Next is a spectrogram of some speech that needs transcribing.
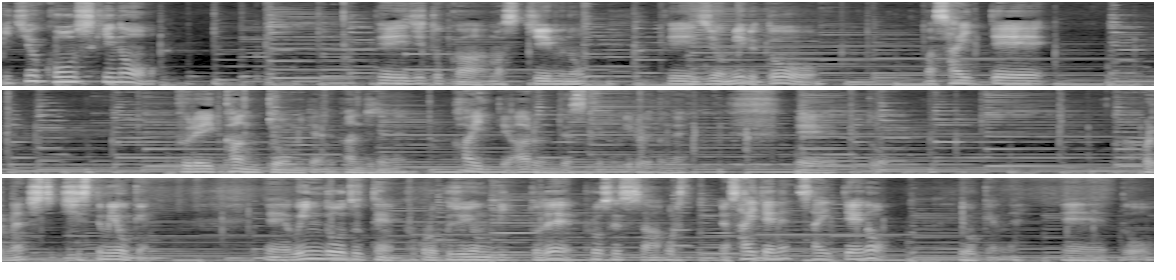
一応公式のページとか、まあ、Steam のページを見ると、まあ、最低プレイ環境みたいな感じでね、書いてあるんですけど、いろいろね。えー、っと、これね、システム要件。えー、Windows 10、過去64ビットで、プロセッサー、最低ね、最低の要件ね。えっ、と、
